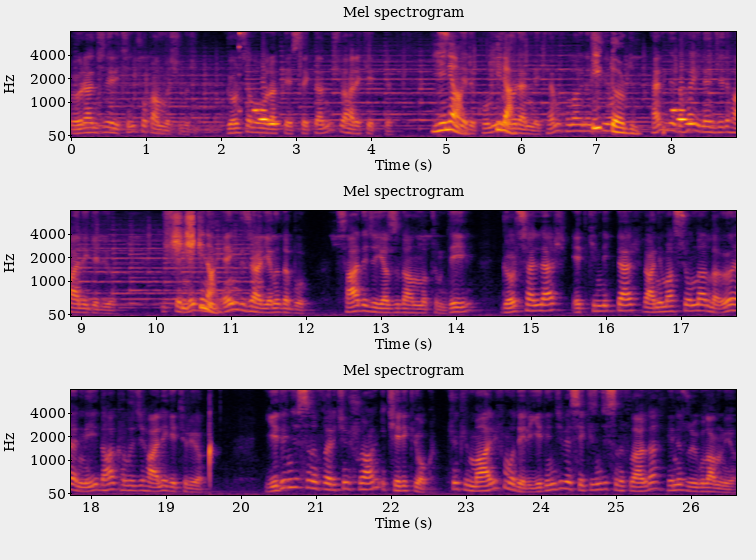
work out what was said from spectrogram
Öğrenciler için çok anlaşılır. Görsel olarak desteklenmiş ve hareketli. Yeni ay, konuyu hilal. öğrenmek hem kolaylaşıyor İlk dördün. hem de daha eğlenceli hale geliyor. İşte Şişkin ay. en güzel yanı da bu. Sadece yazılı anlatım değil, görseller, etkinlikler ve animasyonlarla öğrenmeyi daha kalıcı hale getiriyor. 7. sınıflar için şu an içerik yok. Çünkü marif modeli 7. ve 8. sınıflarda henüz uygulanmıyor.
